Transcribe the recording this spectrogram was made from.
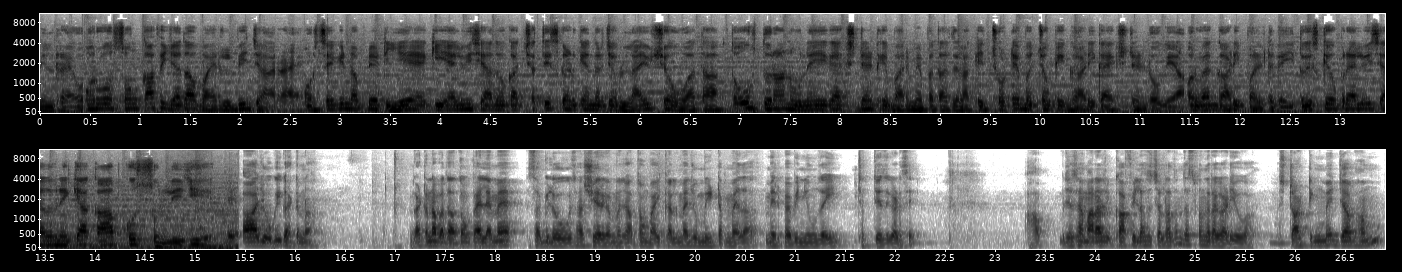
मिल रहा है और वो सॉन्ग काफ़ी ज़्यादा वायरल भी जा रहा है और सेकंड अपडेट ये है कि एलविस यादव का छत्तीसगढ़ के अंदर जब लाइव शो हुआ था तो उस दौरान उन्हें एक एक्सीडेंट के बारे में पता चला कि छोटे बच्चों की गाड़ी का एक्सीडेंट हो गया और वह गाड़ी पलट गई। तो इसके ऊपर एलविस यादव ने क्या कहा? आप खुद सुन लीजिए। आज होगी घटना। घटना बताता हूँ। पहले मैं सभी लोगों के साथ शेयर करना चाहता हूँ भाई। कल मैं जो मीटअप में था, मेरे पे अभी न्यूज़ आई छत्तीसगढ़ से। हाँ जैसे हमारा जो काफिला से चल रहा था दस पंद्रह गाड़ी होगा स्टार्टिंग में जब हम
